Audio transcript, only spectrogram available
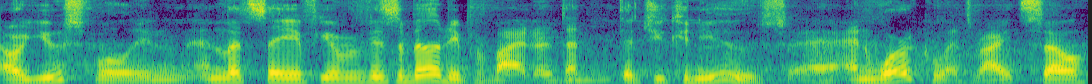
are useful in, and let's say if you're a visibility provider that that you can use uh, and work with, right? So,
